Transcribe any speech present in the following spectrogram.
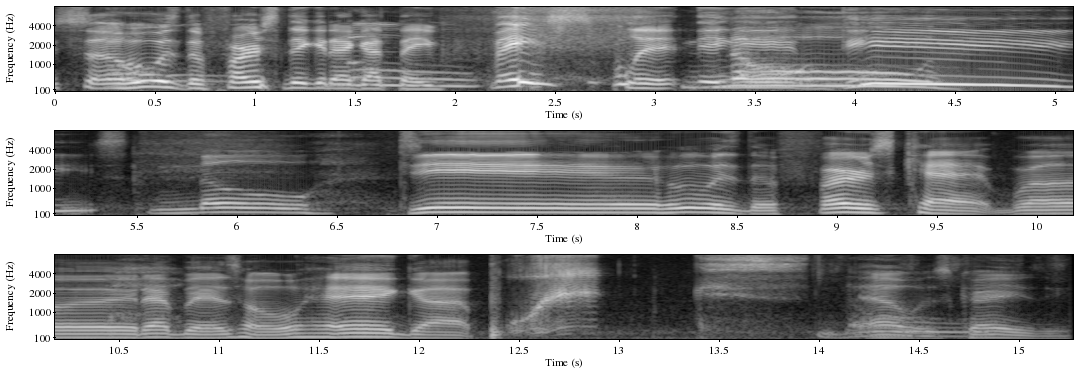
So who was the first nigga that got their face split, nigga? No. Jeez. No. Damn, who was the first cat, bro? That man's whole head got. That was crazy.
